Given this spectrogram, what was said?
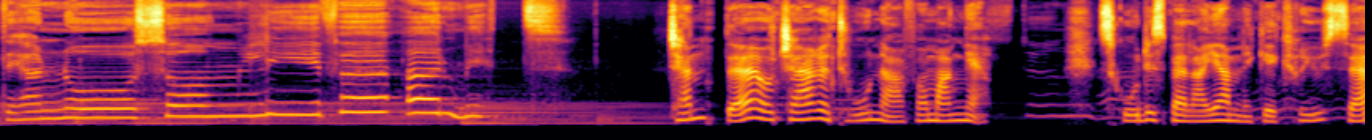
Det er nå som livet er mitt. Kjente og kjære toner for mange. Skuespiller Jannicke Kruse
